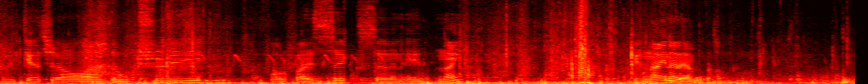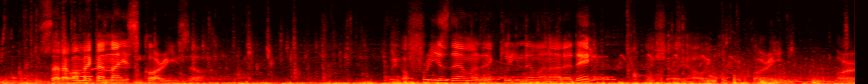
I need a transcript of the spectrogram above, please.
So we catch uh, one, two, three, four, five, six, seven, eight, nine. Okay, nine of them. So they're gonna make a nice curry. So we gonna freeze them and then clean them another day and show you how we cook the curry or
